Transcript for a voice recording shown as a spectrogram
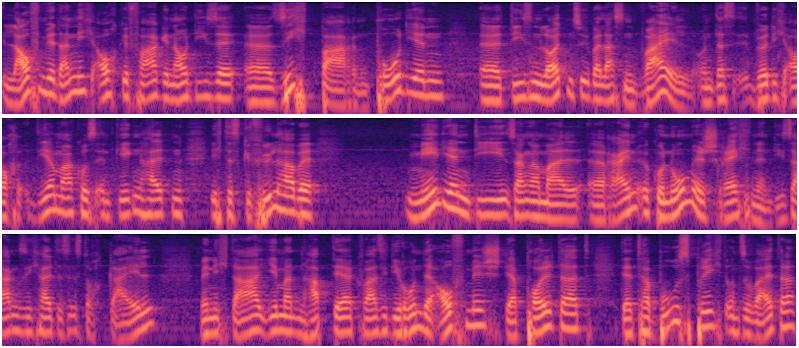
laufen wir dann nicht auch Gefahr, genau diese äh, sichtbaren Podien äh, diesen Leuten zu überlassen, weil, und das würde ich auch dir, Markus, entgegenhalten, ich das Gefühl habe, Medien, die, sagen wir mal, äh, rein ökonomisch rechnen, die sagen sich halt, es ist doch geil, wenn ich da jemanden habe, der quasi die Runde aufmischt, der poltert, der Tabus bricht und so weiter.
